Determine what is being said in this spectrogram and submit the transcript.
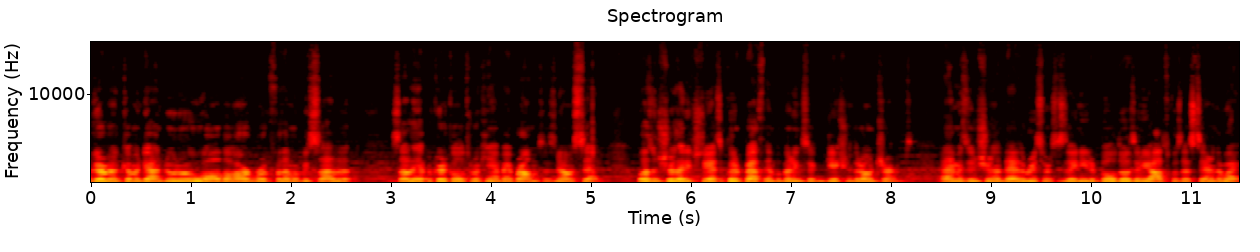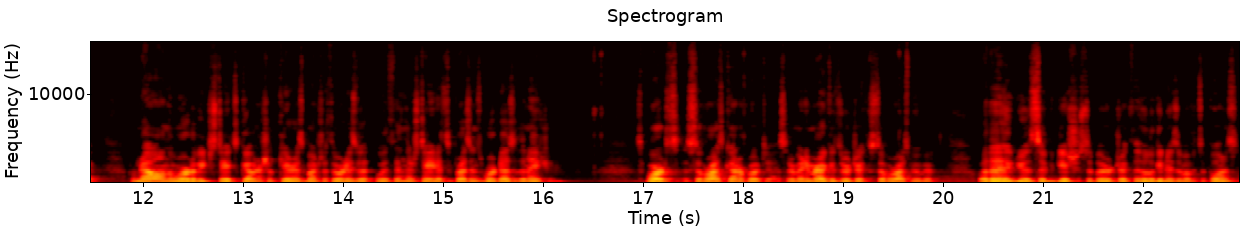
government coming down to all the hard work for them would be slightly, slightly hypocritical to our campaign promises. No, instead, wasn't sure that each state has a clear path to implementing segregation on their own terms, and that means ensuring that they have the resources they need to bulldoze any obstacles that stand in their way. From now on, the word of each state's governor shall carry as much authority within their state as the president's word does of the nation supports civil rights counter-protests. There are many Americans who reject the civil rights movement. Whether they agree with segregation or simply reject the hooliganism of its opponents,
